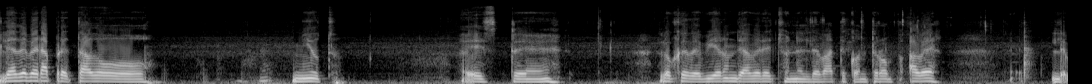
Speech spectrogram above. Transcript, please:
Le ha de haber apretado mute. Este, lo que debieron de haber hecho en el debate con Trump. A ver, le,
